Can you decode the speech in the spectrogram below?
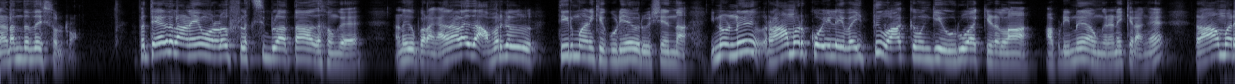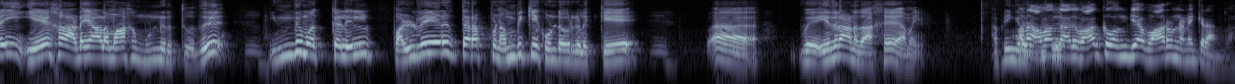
நடந்ததை சொல்கிறோம் அப்போ தேர்தல் ஆணையம் ஓரளவு ஃப்ளெக்சிபிளாக தான் அதை அவங்க அணுக போகிறாங்க அதனால் இது அவர்கள் தீர்மானிக்கக்கூடிய ஒரு விஷயம்தான். இன்னொன்று ராமர் கோயிலை வைத்து வாக்கு வங்கியை உருவாக்கிடலாம் அப்படின்னு அவங்க நினைக்கிறாங்க. ராமரை ஏக அடையாளமாக முன்னிறுத்துவது இந்து மக்களில் பல்வேறு தரப்பு நம்பிக்கை கொண்டவர்களுக்கே எதிரானதாக அமையும். அப்படிங்கிற அவங்க அது வாக்கு வங்கியா மாறும்னு நினைக்கிறாங்களா?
